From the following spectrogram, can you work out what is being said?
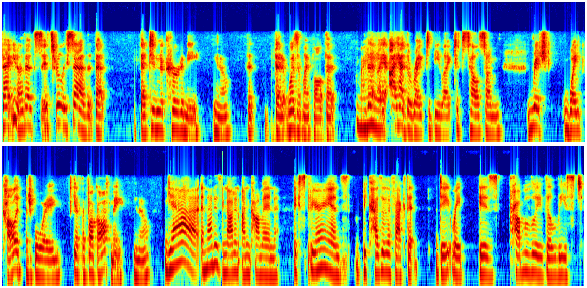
that, you know, that's it's really sad that that that didn't occur to me, you know, that that it wasn't my fault that right. that I, I had the right to be like to tell some rich white college boy get the fuck off me, you know. Yeah, and that is not an uncommon experience because of the fact that date rape is probably the least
